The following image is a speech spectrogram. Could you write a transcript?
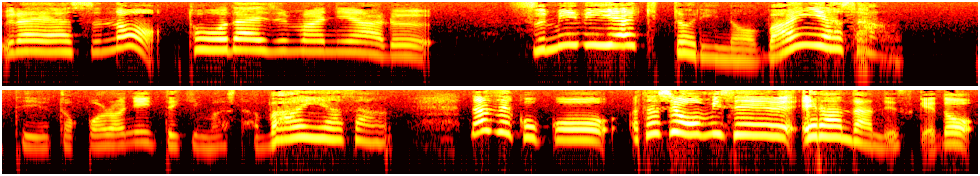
浦安の東大島にある炭火焼き鳥の番屋さんっていうところに行ってきました。番屋さん。なぜここ、私はお店選んだんですけど、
